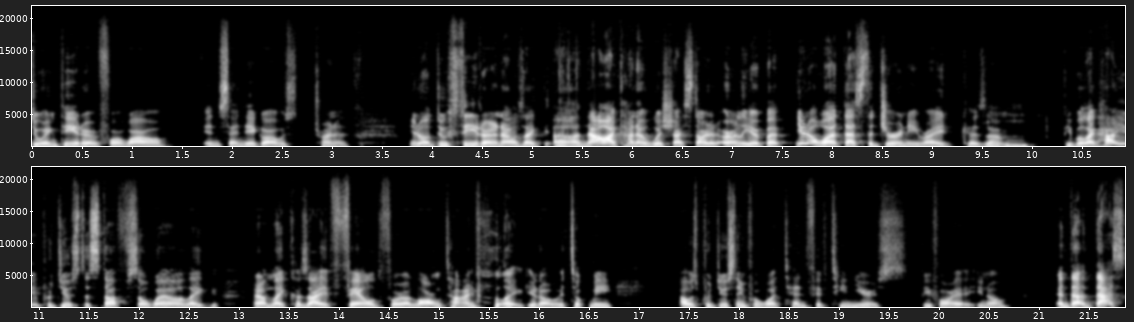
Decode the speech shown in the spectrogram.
doing theater for a while in san diego. I was trying to you know do theater and i was like ah now i kind of wish i started earlier. But you know what? That's the journey right? Because um Mhm. people are like how you produce the stuff so well? Like and i'm like because i failed for a long time like you know it took me i was producing for what 10 15 years before i you know? And that that's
